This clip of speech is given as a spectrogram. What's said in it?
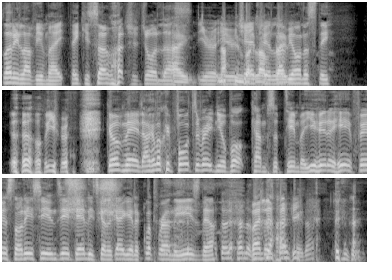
bloody love you, mate. Thank you so much for joining us. Hey, you're, you're a champion. Love, love your honesty. you're good man. I'm looking forward to reading your book come September. You heard it here first on SENZ. Danny's going to go get a clip around the ears now. don't tell him. But don't, no. don't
